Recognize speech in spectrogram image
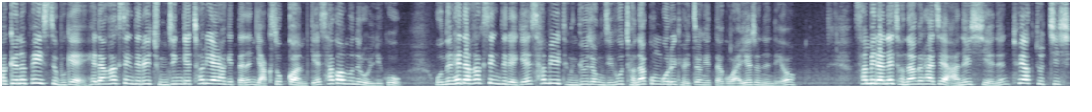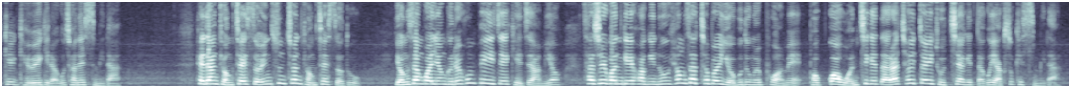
학교는 페이스북에 해당 학생들을 중징계 처리하겠다는 약속과 함께 사과문을 올리고 오늘 해당 학생들에게 3일 등교 정지 후 전학 공고를 결정했다고 알려졌는데요. 3일 안에 전학을 하지 않을 시에는 퇴학 조치시킬 계획이라고 전했습니다. 해당 경찰서인 순천경찰서도 영상 관련 글을 홈페이지에 게재하며 사실관계 확인 후 형사처벌 여부 등을 포함해 법과 원칙에 따라 철저히 조치하겠다고 약속했습니다.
